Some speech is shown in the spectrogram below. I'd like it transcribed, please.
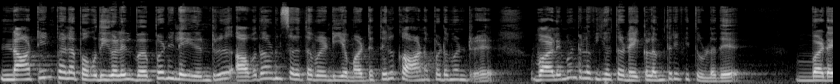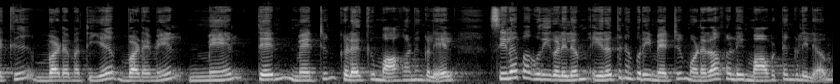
நாட்டின் பல பகுதிகளில் வெப்பநிலை இன்று அவதானம் செலுத்த வேண்டிய மட்டத்தில் காணப்படும் என்று வளிமண்டலவியல் திணைக்களம் தெரிவித்துள்ளது. வடக்கு வடமத்திய வடமேல் மேல் தென் மற்றும் கிழக்கு மாகாணங்களில் சில பகுதிகளிலும் இரத்தினபுரி மற்றும் மொனராகலை மாவட்டங்களிலும்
